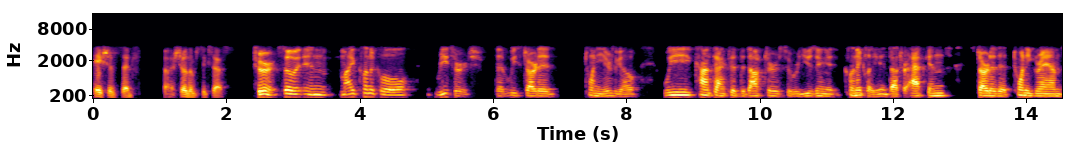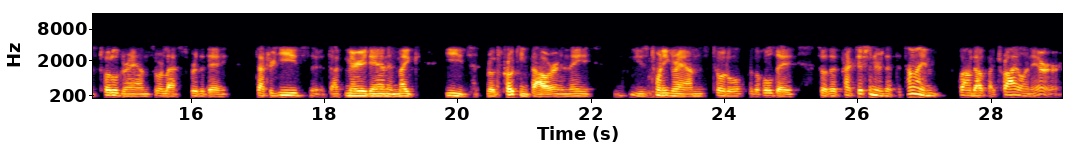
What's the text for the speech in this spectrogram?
patients that uh, show them success? Sure. So, in my clinical research that we started 20 years ago, we contacted the doctors who were using it clinically, and Dr. Atkins started at 20 grams total grams or less for the day. Dr. Eades, uh, Dr. Mary Dan, and Mike Eades wrote Protein Power, and they used 20 grams total for the whole day. So the practitioners at the time found out by trial and error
